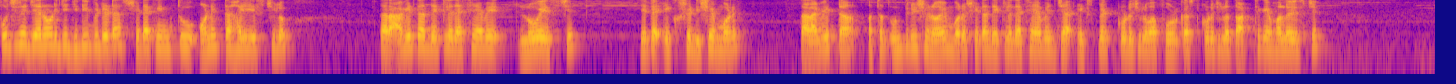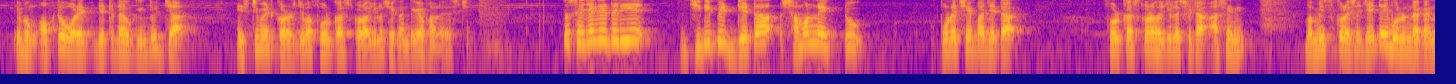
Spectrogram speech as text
পঁচিশে জানুয়ারি যে জিডিপি ডেটা সেটা কিন্তু অনেকটা হাই এসেছিল। তার আগেরটা দেখলে দেখা যাবে লো এসছে, যেটা একুশে ডিসেম্বরে। তার আগেরটা, অর্থাৎ উনত্রিশে নভেম্বরে সেটা দেখলে দেখা যাবে যা এক্সপেক্ট করেছিল বা ফোরকাস্ট করেছিল তার থেকে ভালো এসছে। এবং অক্টোবরের ডেটাটাও কিন্তু যা এস্টিমেট করা হয়েছে বা ফোরকাস্ট করা হয়েছিল সেখান থেকে ভালো এসছে। তো সেই জায়গায় দাঁড়িয়ে জিডিপির ডেটা সামান্য একটু পড়েছে বা যেটা ফোরকাস্ট করা হয়েছিল সেটা আসেনি বা মিস করেছে, যেটাই বলুন না কেন,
